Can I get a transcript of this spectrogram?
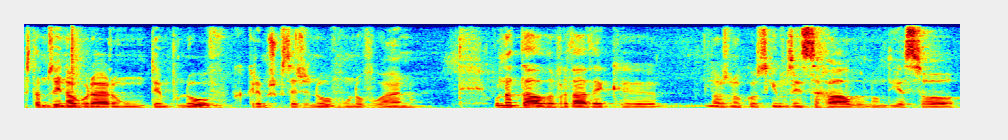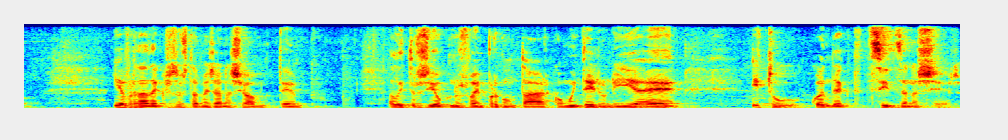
Estamos a inaugurar um tempo novo, que queremos que seja novo, um novo ano. O Natal, a verdade é que nós não conseguimos encerrá-lo num dia só, e a verdade é que Jesus também já nasceu há muito tempo. A liturgia o que nos vem perguntar com muita ironia é: e tu, quando é que te decides a nascer?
